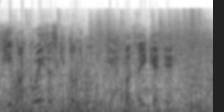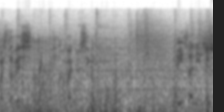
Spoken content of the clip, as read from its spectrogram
viva coisas que todo mundo quer fazer e quer ter, mas talvez nunca vai conseguir. Pensa nisso.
